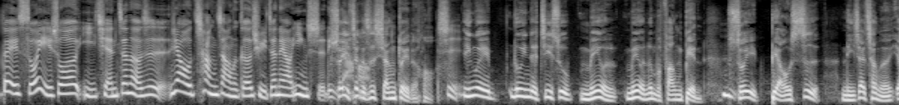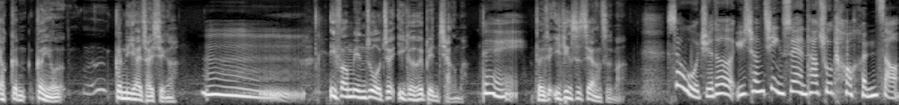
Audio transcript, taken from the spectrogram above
对。对，所以说以前真的是要唱这样的歌曲，真的要硬实力。所以这个是相对的哈。是因为录音的技术没有没有那么方便，嗯所以表示你在唱的人要更更有更厉害才行啊。嗯，一方面弱，就一个会变强嘛。对。对，就一定是这样子嘛。所以我觉得庾澄庆虽然他出道很早，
